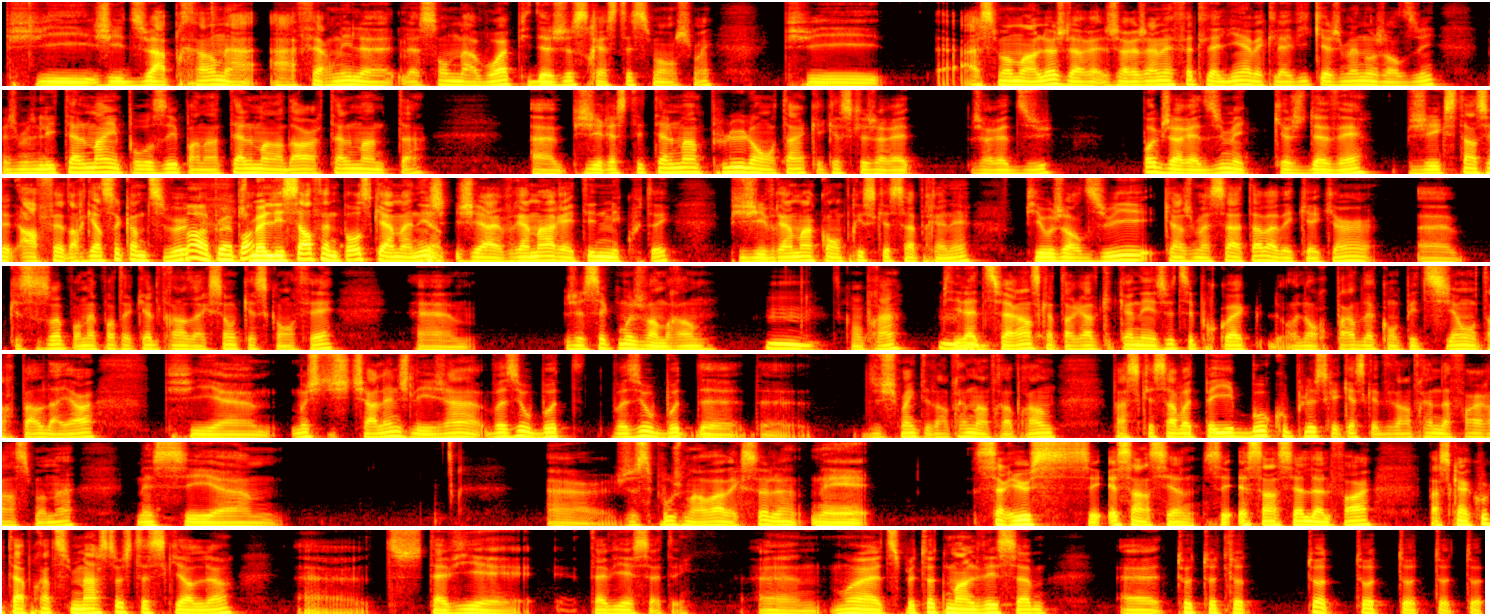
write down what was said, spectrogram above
Puis j'ai dû apprendre à, fermer le, le son de ma voix puis de juste rester sur mon chemin. Puis à ce moment-là, je j'aurais jamais fait le lien avec la vie que je mène aujourd'hui. Mais je me l'ai tellement imposé pendant tellement d'heures, tellement de temps. Euh, puis j'ai resté tellement plus longtemps que qu'est-ce que j'aurais j'aurais dû. Pas que j'aurais dû, mais que je devais. Puis j'ai extensionné. En fait, regarde ça comme tu veux. Peu Je me l'ai self-impose qu'à un Yeah. j'ai vraiment arrêté de m'écouter. Puis j'ai vraiment compris ce que ça prenait. Puis aujourd'hui, quand je m'assieds à table avec quelqu'un, euh, que ce soit pour n'importe quelle transaction, qu'est-ce qu'on fait, euh, je sais que moi, je vais me rendre. Hmm. Tu comprends? Puis Mhm. la différence quand tu regardes quelqu'un dans les yeux, tu sais pourquoi on, on reparle de compétition, on te reparle d'ailleurs. Puis euh, moi, je, je challenge les gens, vas-y au bout, vas-y au bout de, de- du chemin que tu es en train d'entreprendre parce que ça va te payer beaucoup plus que qu'est-ce que tu es en train de faire en ce moment. Mais c'est. euh, euh, je sais pas où je m'en vais avec ça, là, mais sérieux, c'est essentiel. C'est essentiel de le faire parce qu'un coup que tu apprends, tu masters ce skill-là, euh, tu- ta vie est ta vie est setée. Euh, moi, tu peux tout m'enlever, Seb. Euh, tout, tout, tout, tout, tout, tout, tout, tout.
